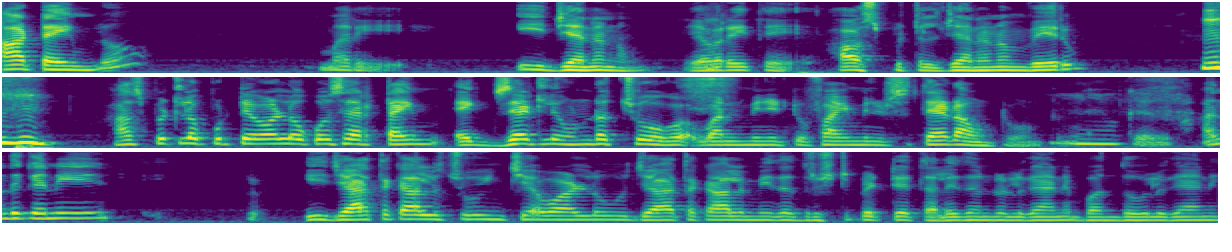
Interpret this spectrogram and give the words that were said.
ఆ టైంలో మరి ఈ జననం ఎవరైతే హాస్పిటల్ జననం వేరు హాస్పిటల్లో పుట్టేవాళ్ళు ఒక్కోసారి టైం ఎగ్జాక్ట్లీ ఉండొచ్చు వన్ మినిట్ ఫైవ్ మినిట్స్ తేడా ఉంటూ ఉంటుంది ఓకే. అందుకని ఈ జాతకాలు చూపించేవాళ్ళు జాతకాల మీద దృష్టి పెట్టే తల్లిదండ్రులు కానీ బంధువులు కానీ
